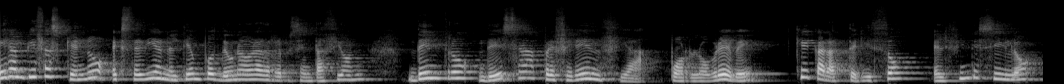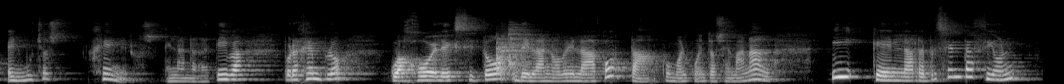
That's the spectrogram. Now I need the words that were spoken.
eran piezas que no excedían el tiempo de una hora de representación dentro de esa preferencia por lo breve que caracterizó el fin de siglo en muchos géneros. En la narrativa, por ejemplo, cuajó el éxito de la novela corta, como el cuento semanal, y que en la representación,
